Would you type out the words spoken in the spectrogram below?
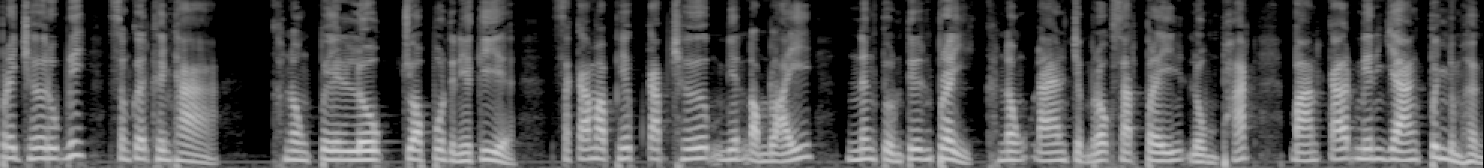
ព្រៃឈើរូបនេះសង្កេតឃើញថា ក្នុងពេលលោកជាប់ពន្ធនាគារសកម្មភាពកាប់ឈើមានតម្លៃនិងទុនទ្រានព្រៃក្នុងដែនជំរកសត្វព្រៃលំផាត់បានកើតមានយ៉ាងពេញលំហឹង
